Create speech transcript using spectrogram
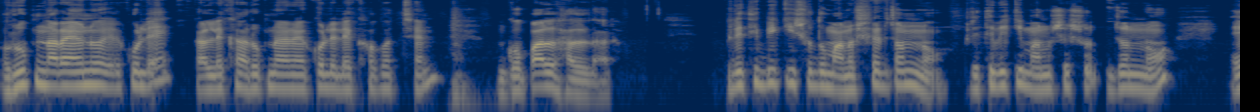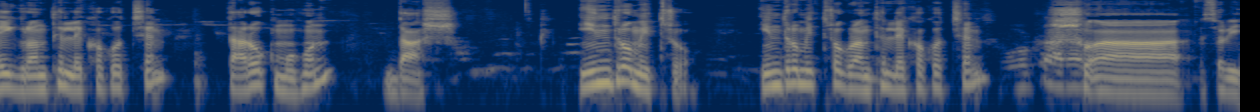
রূপনারায়ণের কুলে কার লেখা রূপনারায়ণের কুলে লেখক হচ্ছেন গোপাল হালদার। পৃথিবী কি শুধু মানুষের জন্য? পৃথিবী কি মানুষের জন্য? এই গ্রন্থের লেখক হচ্ছেন তারক মোহন দাস। ইন্দ্রমিত্র ইন্দ্রমিত্র গ্রন্থের লেখক হচ্ছেন সরি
